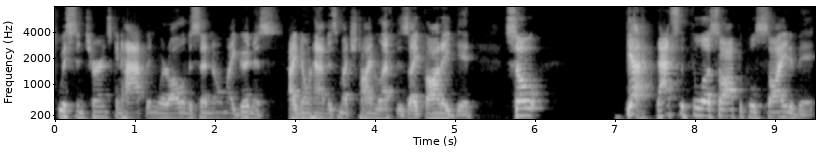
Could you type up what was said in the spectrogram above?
twists and turns can happen where all of a sudden, oh my goodness, I don't have as much time left as I thought I did. So, yeah, that's the philosophical side of it.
